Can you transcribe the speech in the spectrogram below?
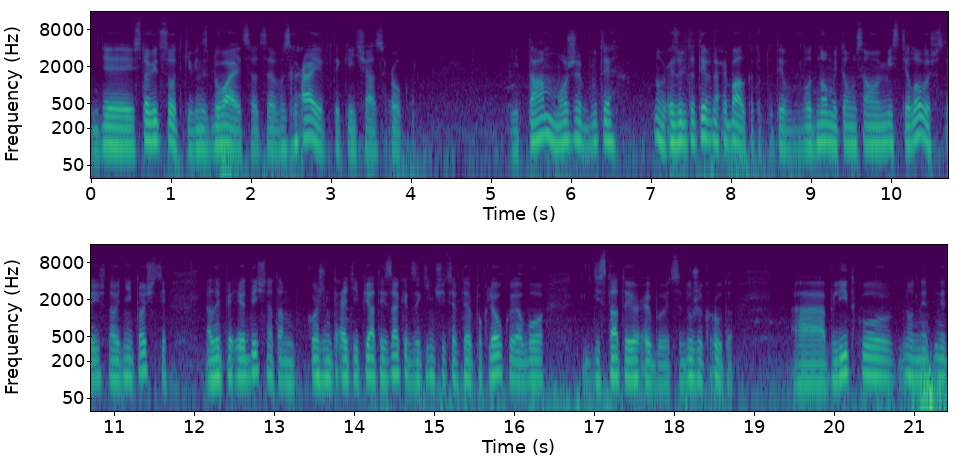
100% він збивається оце в зграї в такий час року. І там може бути ну, результативна рибалка. Тобто ти в одному і тому самому місці ловиш, стоїш на одній точці, але періодично там кожен третій, п'ятий закид закінчується в тебе покльовкою або дістатою рибою. Це дуже круто. А влітку ну, не, не,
